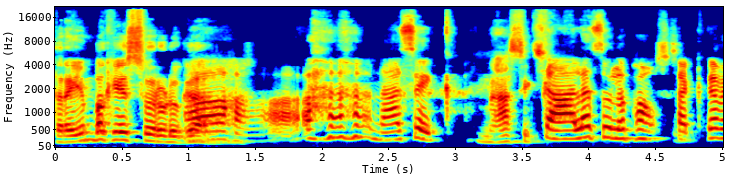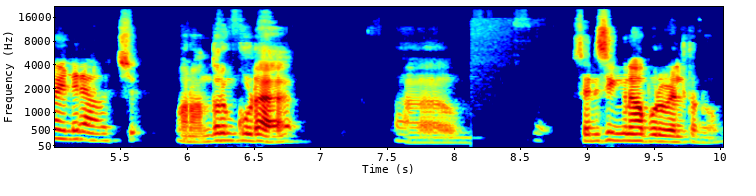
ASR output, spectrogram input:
త్రయంబకేశ్వరుడుగా నాసిక్. నాసిక్. చాలా సులభం. చక్కగా వెళ్ళి రావచ్చు. మనం అందరం కూడా ఆ, శనిసింగనాపూర్ వెళ్తున్నాం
